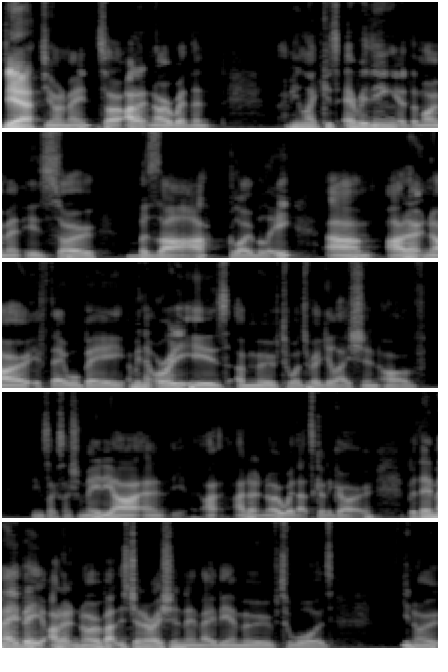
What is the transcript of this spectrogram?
Yeah. Do you know what I mean? So I don't know whether, I mean, like, because everything at the moment is so bizarre globally. Um, I don't know if there will be, I mean, there already is a move towards regulation of things like social media, and I, I don't know where that's going to go. But there may be, I don't know about this generation, there may be a move towards, you know,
